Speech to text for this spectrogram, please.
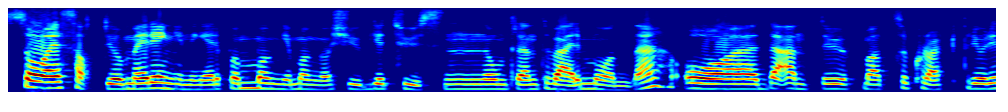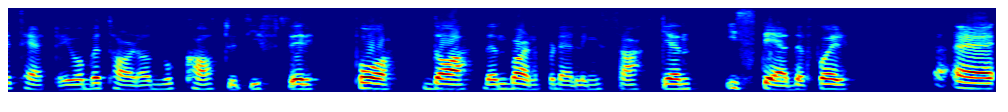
Så jeg satt jo med regninger på mange mange og 20 000 omtrent hver måned. Og det endte jo opp med at så klart prioriterte jeg å betale advokatutgifter på da den barnefordelingssaken i stedet for eh,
